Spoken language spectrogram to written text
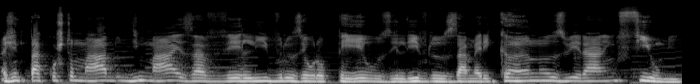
a gente está acostumado demais a ver livros europeus e livros americanos virarem filme.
